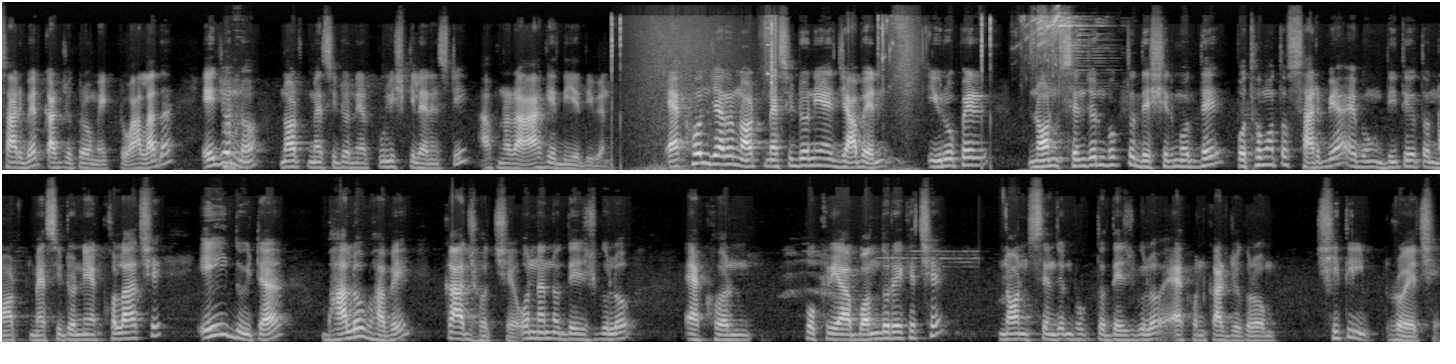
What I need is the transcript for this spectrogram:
সার্বিয়ার কার্যক্রম একটু আলাদা। এই জন্য নর্থ ম্যাসিডোনিয়ার পুলিশ ক্লিয়ারেন্সটি আপনারা আগে দিয়ে দিবেন। এখন যারা নর্থ ম্যাসিডোনিয়ায় যাবেন, ইউরোপের নন সেঞ্জনভুক্ত দেশের মধ্যে প্রথমত সার্বিয়া এবং দ্বিতীয়ত নর্থ ম্যাসিডোনিয়া খোলা আছে। এই দুইটার ভালোভাবে কাজ হচ্ছে। অন্যান্য দেশগুলো এখন প্রক্রিয়া বন্ধ রেখেছে। নন সেঞ্জনভুক্ত দেশগুলো এখন কার্যক্রম শিথিল রয়েছে।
